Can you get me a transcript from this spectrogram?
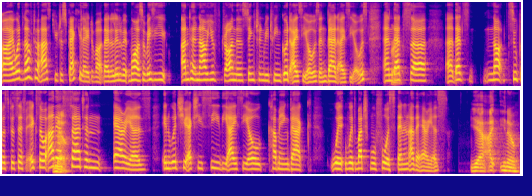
I would love to ask you to speculate about that a little bit more. So basically, until now, you've drawn the distinction between good ICOs and bad ICOs, and Right. that's uh, uh, that's not super specific. So are there No. certain areas in which you actually see the ICO coming back with with much more force than in other areas? Yeah, I you know,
